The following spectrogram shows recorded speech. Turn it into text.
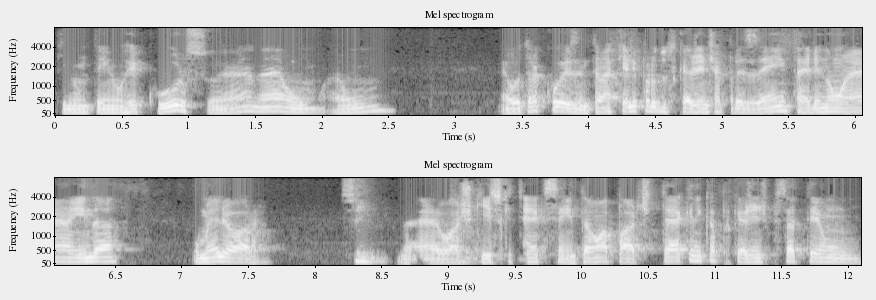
que não tem o recurso, né, né um, é, um, é outra coisa. Então aquele produto que a gente apresenta, ele não é ainda o melhor. Sim. Né, eu acho que isso que tem que ser. Então a parte técnica, porque a gente precisa ter um,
